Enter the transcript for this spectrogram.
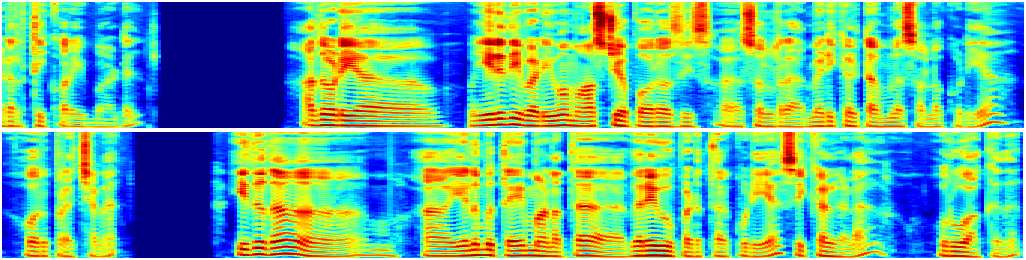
அடர்த்தி குறைபாடு. அதோடைய இறுதி வடிவம் ஆஸ்டியோபோரோசிஸ் சொல்கிற மெடிக்கல் டேர்மில் சொல்லக்கூடிய ஒரு பிரச்சனை. இதுதான் எலும்பு தேய்மானத்தை விரைவுபடுத்தக்கூடிய சிக்கல்களை உருவாக்குது.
